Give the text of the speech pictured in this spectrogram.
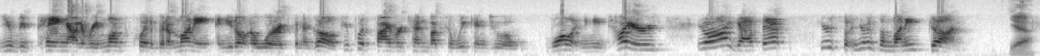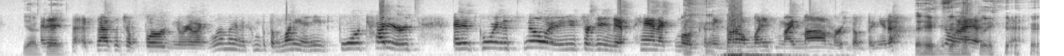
you'd be paying out every month quite a bit of money and you don't know where it's going to go. If you put five or ten bucks a week into a wallet and you need tires, you know, I got that. Here's the, here's the money done. yeah, yeah, And great. it's, it's not such a burden where you're like, where am I going to come up with the money? I need four tires, and it's going to snow, and you start getting that panic mode. Can I borrow money from my mom or something? You know, You don't wanna have Exactly.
